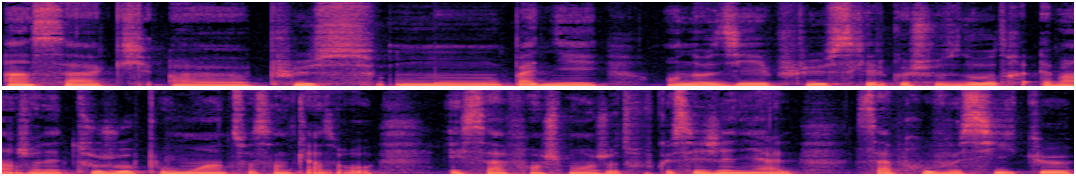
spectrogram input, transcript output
un sac euh, plus mon panier en osier plus quelque chose d'autre, eh ben, j'en ai toujours pour moins de 75 euros. Et ça, franchement, je trouve que c'est génial. Ça prouve aussi que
